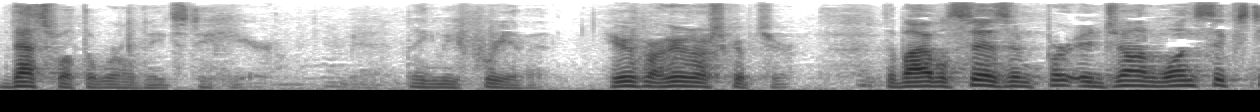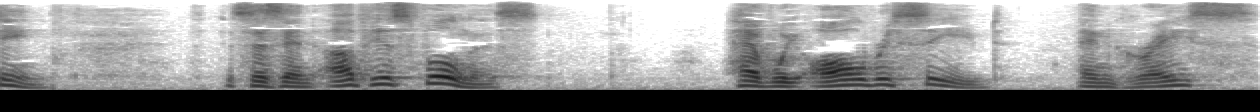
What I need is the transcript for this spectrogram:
That's what the world needs to hear. They can be free of it. Here's our, here's our scripture. The Bible says in, in John 1.16, it says, And of his fullness have we all received, and grace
